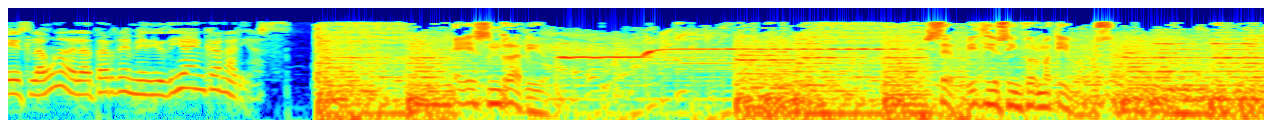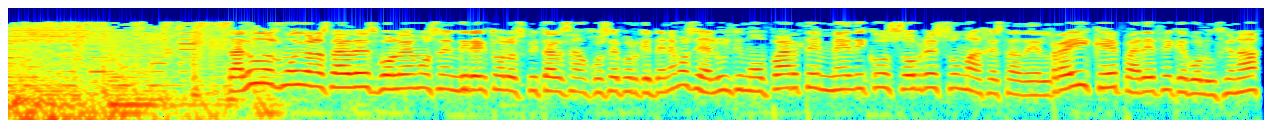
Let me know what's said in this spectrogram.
Es la una de la tarde, mediodía en Canarias. Es radio. Servicios informativos. Saludos, muy buenas tardes. Volvemos en directo al Hospital San José porque tenemos ya el último parte médico sobre Su Majestad el Rey que parece que evoluciona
